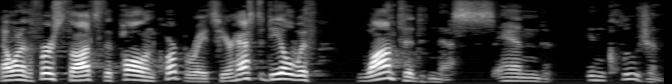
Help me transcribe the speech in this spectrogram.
Now, one of the first thoughts that Paul incorporates here has to deal with wantedness and inclusion.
